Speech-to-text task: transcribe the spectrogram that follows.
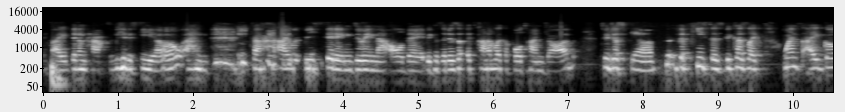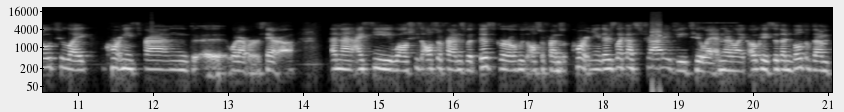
if I didn't have to be the CEO and I would be sitting doing that all day because it is it's kind of like a full time job to just yeah. put the pieces because like once I go to like Kourtney's friend uh, whatever Sarah and then I see, well, she's also friends with this girl who's also friends with Kourtney. There's like a strategy to it. And they're like, okay, so then both of them,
